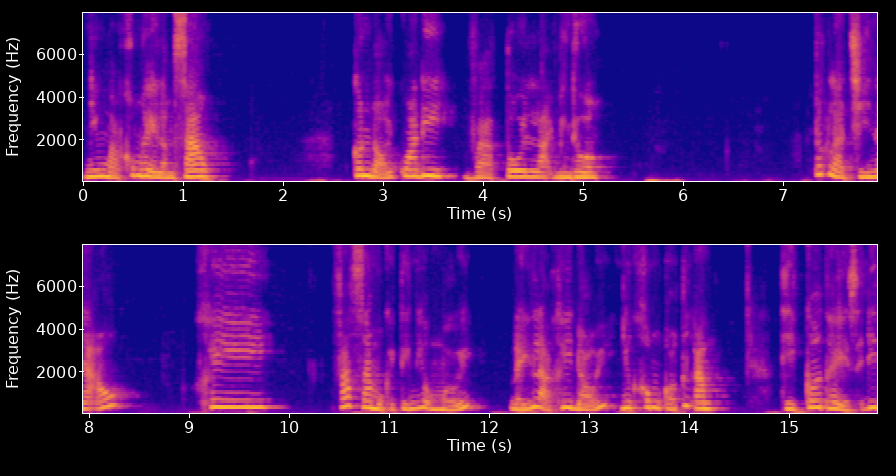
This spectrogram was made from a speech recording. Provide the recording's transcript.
nhưng mà không hề làm sao. Cơn đói qua đi và tôi lại bình thường tức là trí não khi phát ra một cái tín hiệu mới, đấy là khi đói nhưng không có thức ăn, thì cơ thể sẽ đi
